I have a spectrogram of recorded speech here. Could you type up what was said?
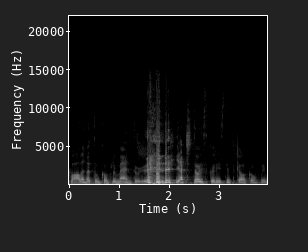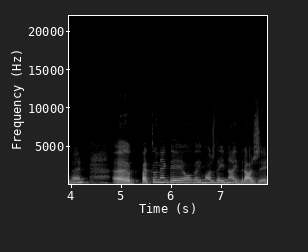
hvala na tom komplimentu. ja ću to iskoristiti kao kompliment. E, pa tu negde je ovaj, možda i najdraže. E,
